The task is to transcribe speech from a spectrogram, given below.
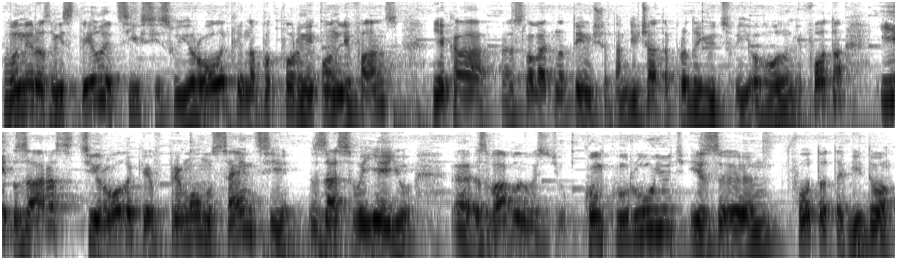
Вони розмістили ці всі свої ролики на платформі OnlyFans, яка е, славетна тим, що там дівчата продають свої оголені фото. І зараз ці ролики в прямому сенсі за своєю е, звабливістю конкурують із е, фото та відео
